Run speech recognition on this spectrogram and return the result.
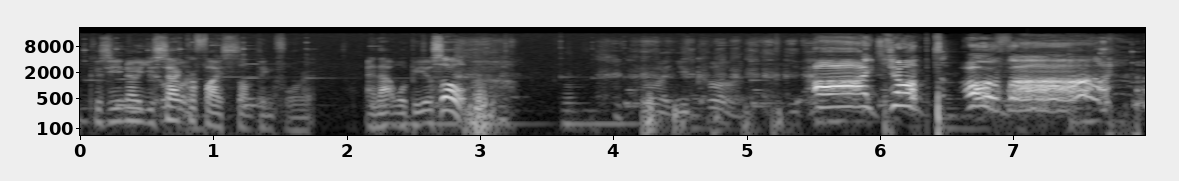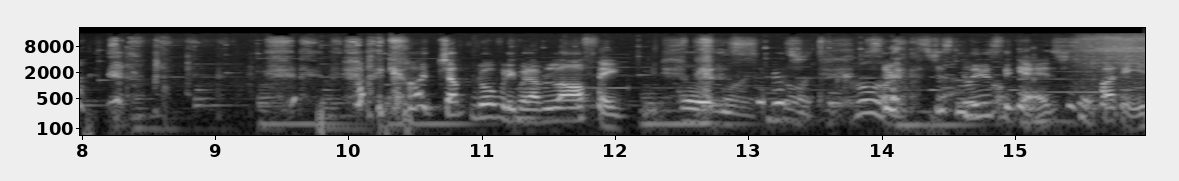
because you know you oh. can't. sacrifice something for it, and that will be your soul. Right, you can't. You ah, I jumped over. I can't jump normally when I'm laughing. Oh my god, you can't. Cyril's just losing it. It's just funny.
